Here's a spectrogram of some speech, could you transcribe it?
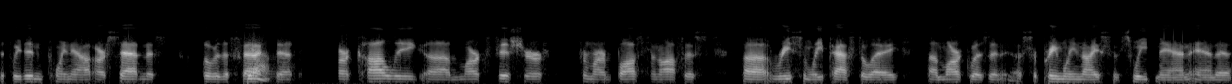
if we didn't point out our sadness over the fact yeah. that our colleague uh, Mark Fisher from our Boston office uh, recently passed away. Uh, Mark was a, a, supremely nice and sweet man and a,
